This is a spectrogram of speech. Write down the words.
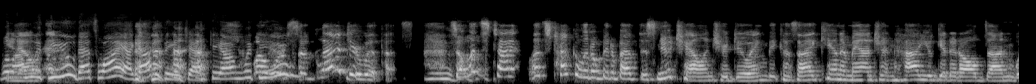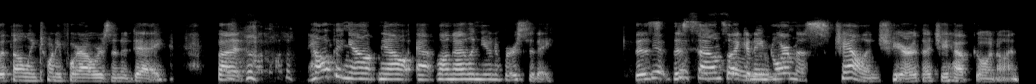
well You i'm with you that's why i gotta be Jaci i'm with well, you we're so glad you're with us. So let's talk. Let's talk a little bit about this new challenge you're doing because I can't imagine how you get it all done with only 24 hours in a day. But helping out now at Long Island University. This Yeah, this, this is sounds like an enormous challenge here that you have going on.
